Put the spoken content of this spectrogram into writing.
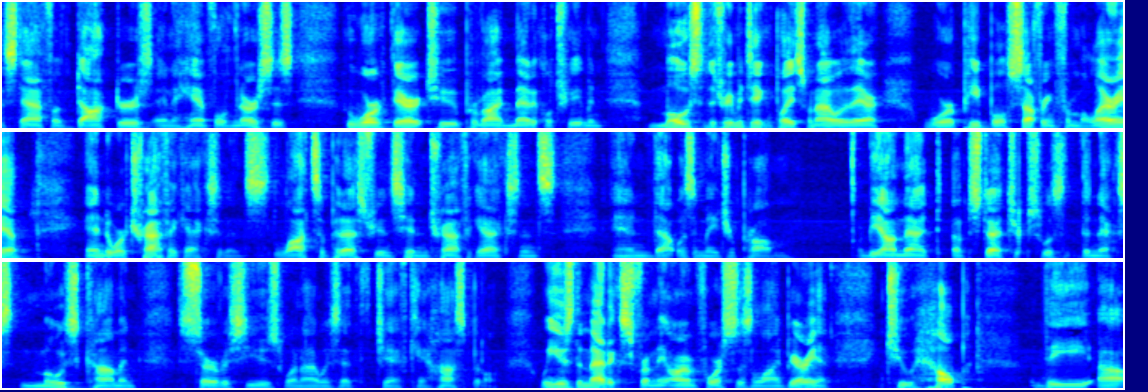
staff of doctors and a handful of nurses who worked there to provide medical treatment. Most of the treatment taking place when I was there were people suffering from malaria and or traffic accidents. Lots of pedestrians hit in traffic accidents, and that was a major problem. Beyond that, obstetrics was the next most common service used when I was at the JFK hospital. We used the medics from the Armed Forces of Liberia to help the uh,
